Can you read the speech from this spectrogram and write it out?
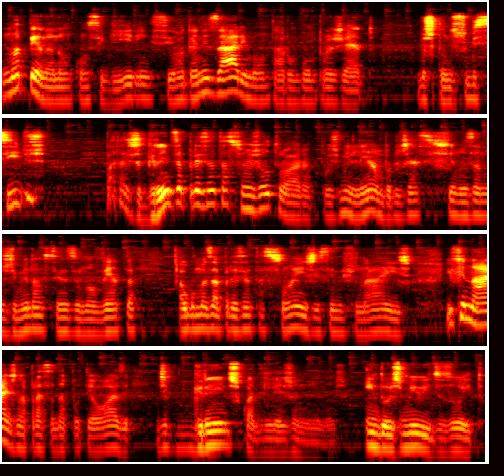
Uma pena não conseguirem se organizar e montar um bom projeto, buscando subsídios para as grandes apresentações de outrora, pois me lembro de assistir nos anos de 1990 algumas apresentações de semifinais e finais na Praça da Apoteose de grandes quadrilhas juninas. Em 2018,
